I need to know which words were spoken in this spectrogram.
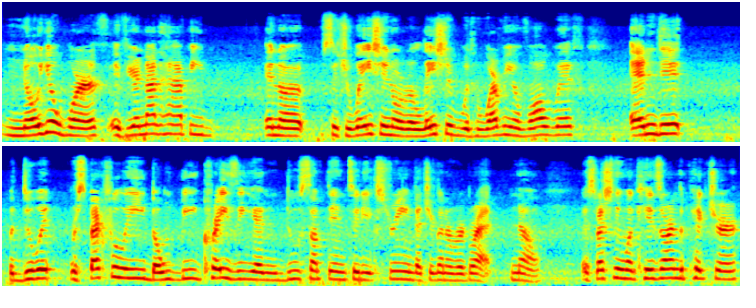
know your worth. If you're not happy in a situation or relationship with whoever you're involved with, end it, but do it respectfully. Don't be crazy and do something to the extreme that you're going to regret. No. Especially when kids are in the picture,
